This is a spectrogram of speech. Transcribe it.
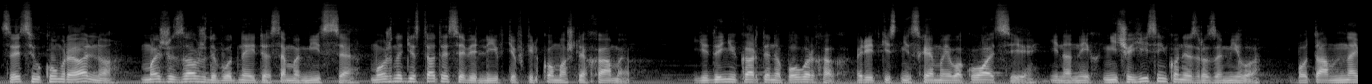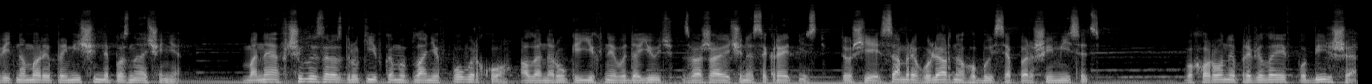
Це цілком реально. Майже завжди в одне й те саме місце можна дістатися від ліфтів кількома шляхами. Єдині карти на поверхах, рідкісні схеми евакуації, і на них нічогісінько не зрозуміло, бо там навіть номери приміщень не позначені. Мене вчили за роздруківками планів поверху, але на руки їх не видають, зважаючи на секретність, тож я й сам регулярно губився перший місяць. В охорони привілеїв побільше,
